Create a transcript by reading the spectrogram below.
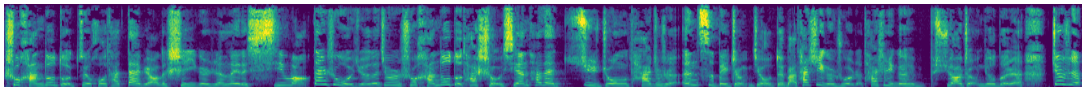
说韩朵朵最后她代表的是一个人类的希望。但是我觉得就是说韩朵朵她首先她在剧中她就是 n 次被拯救，对吧？她是一个弱者，她是一个需要拯救的人。就是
